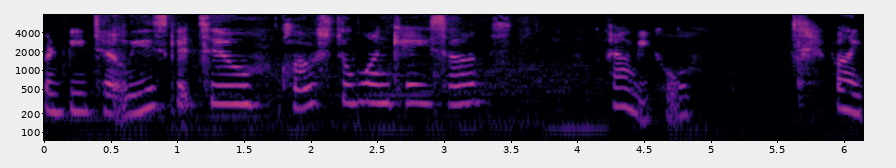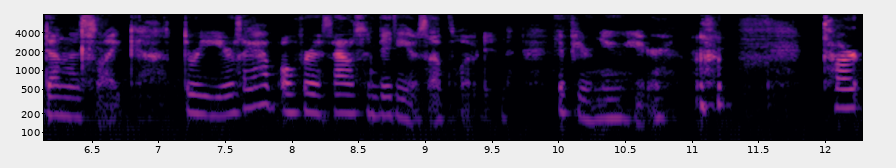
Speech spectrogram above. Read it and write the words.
would be to at least get to close to 1k subs. That would be cool. I've only done this like three years. I have over a thousand videos uploaded, if you're new here. Tarte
